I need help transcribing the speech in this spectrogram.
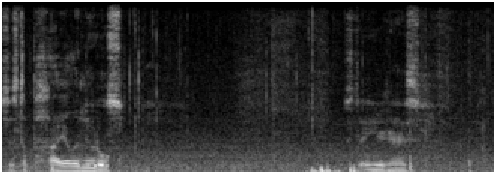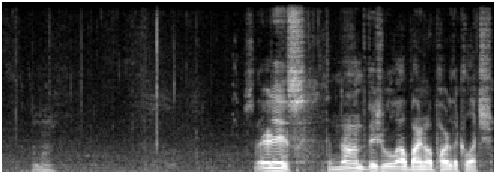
It's just a pile of noodles. Stay here, guys. Come on. So there it is the non-visual albino part of the clutch.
